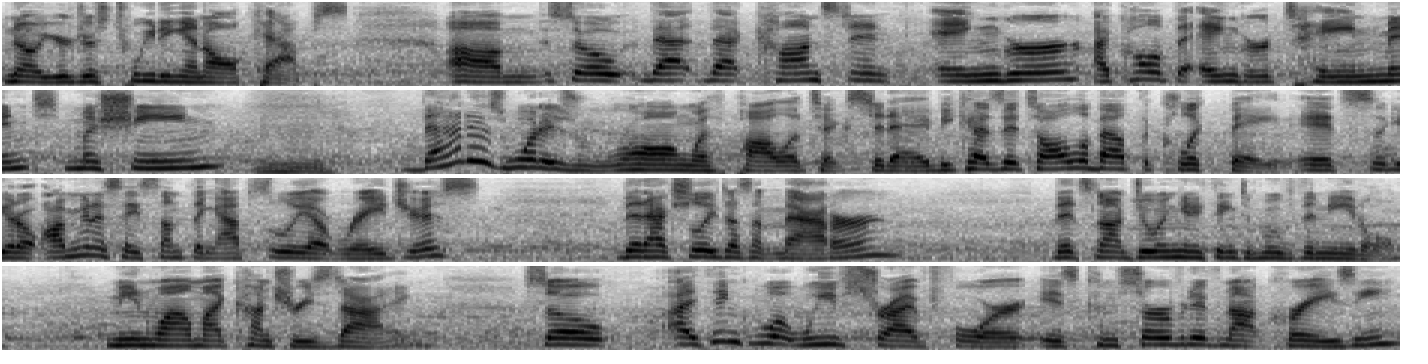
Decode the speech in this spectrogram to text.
No, you're just tweeting in all caps. Um, so that that constant anger, I call it the angertainment machine. That is what is wrong with politics today because it's all about the clickbait. It's you know I'm going to say something absolutely outrageous that actually doesn't matter that's not doing anything to move the needle. Meanwhile, my country's dying. So I think what we've strived for is conservative, not crazy.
